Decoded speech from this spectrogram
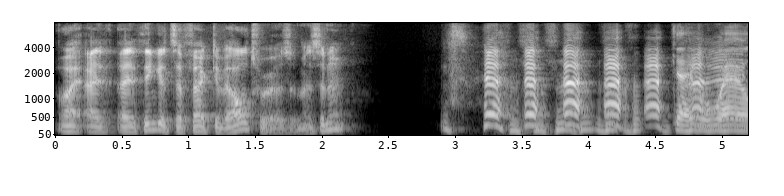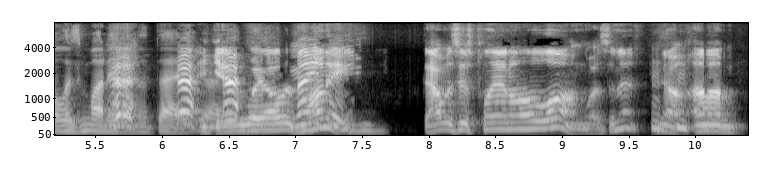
Well, I, I think it's effective altruism, isn't it? gave away all his money on the day. He gave away all his Maybe. money. That was his plan all along, wasn't it? No. Um,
